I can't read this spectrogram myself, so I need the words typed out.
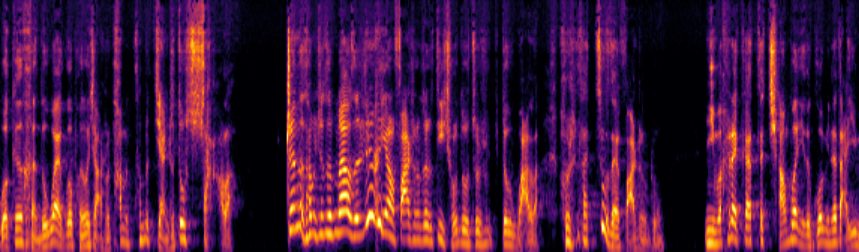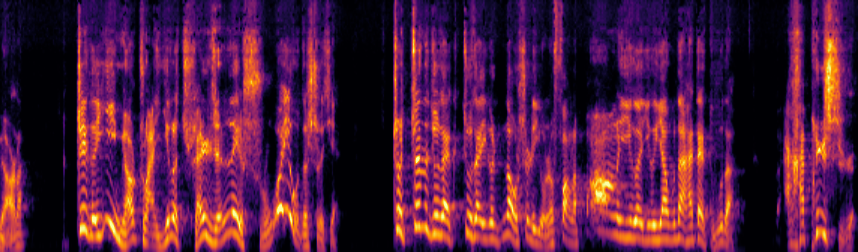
我跟很多外国朋友讲说，他们他们简直都傻了，真的，他们觉得妈要是任何一样发生，这个地球都就是都完了。我说他就在发生中，你们还得该在强迫你的国民来打疫苗呢？这个疫苗转移了全人类所有的视线，这真的就在就在一个闹市里，有人放了梆一个一个烟雾弹，还带毒的，还喷屎，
